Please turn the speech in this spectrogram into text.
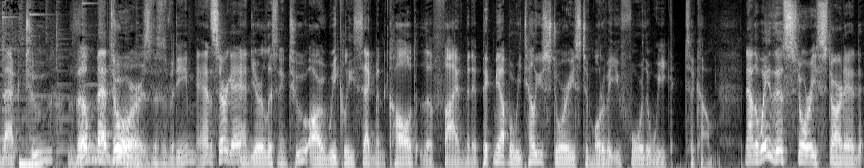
back to The Mentors. This is Vadim. And Sergey. And you're listening to our weekly segment called The 5 Minute Pick Me Up, where we tell you stories to motivate you for the week to come. Now, the way this story started,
